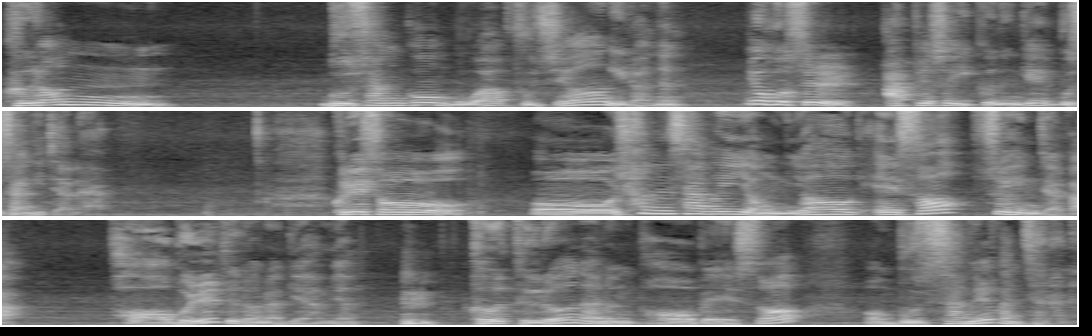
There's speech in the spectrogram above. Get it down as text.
그런 무상고 무아 부정이라는 요것을 앞에서 이끄는 게 무상이잖아요. 그래서 어, 현상의 영역에서 수행자가 법을 드러나게 하면 그 드러나는 법에서 어, 무상을 관찰하는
